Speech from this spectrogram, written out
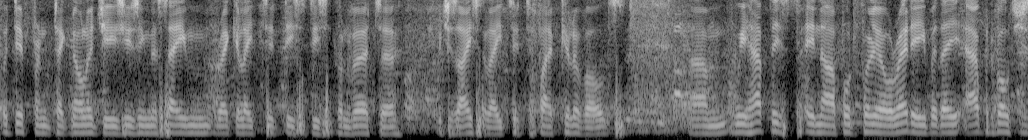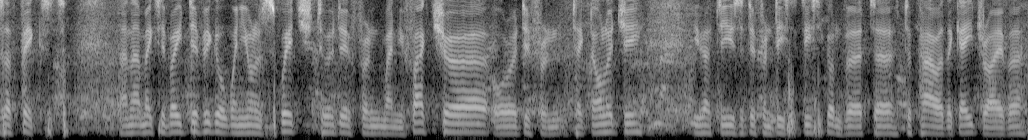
for different technologies using the same regulated DC-DC converter, which is isolated to 5 kilovolts. Um, we have this in our portfolio already, but the output voltages are fixed, and that makes it very difficult when you want to switch to a different manufacturer or a different technology. You have to use a different DC-DC converter to power the gate driver,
